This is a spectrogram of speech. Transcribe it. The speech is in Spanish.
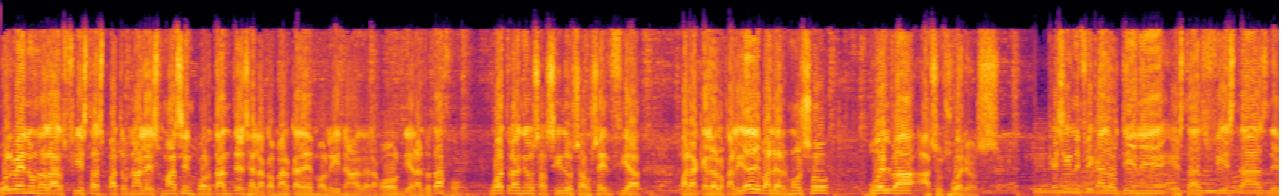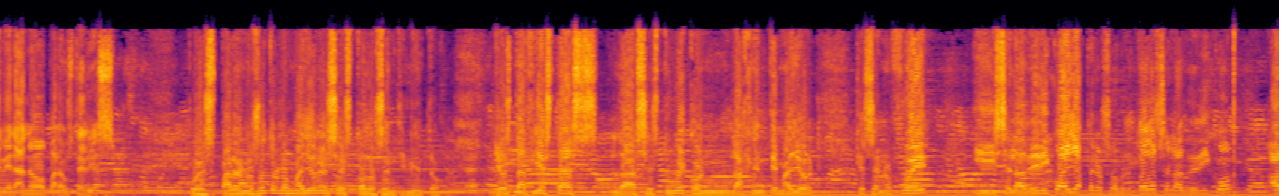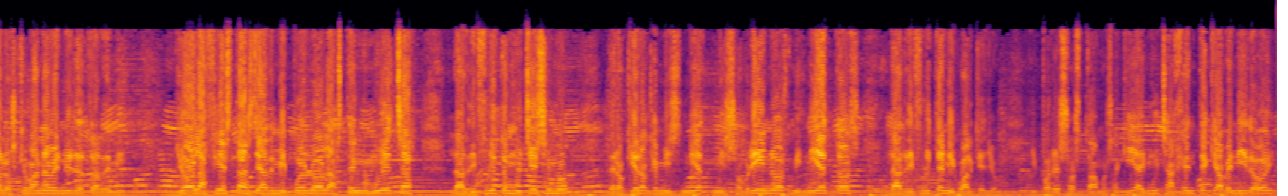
Vuelven una de las fiestas patronales más importantes en la comarca de Molina, de Aragón y el Alto Tajo. Cuatro años ha sido su ausencia para que la localidad de Valhermoso vuelva a sus fueros. ¿Qué significado tiene estas fiestas de verano para ustedes? Pues para nosotros los mayores es todo sentimiento. Yo estas fiestas las estuve con la gente mayor que se nos fue y se las dedico a ellas, pero sobre todo se las dedico a los que van a venir detrás de mí. Yo las fiestas ya de mi pueblo las tengo muy hechas, las disfruto muchísimo, pero quiero que mis, mis sobrinos, mis nietos las disfruten igual que yo. Y por eso estamos aquí. Hay mucha gente que ha venido hoy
